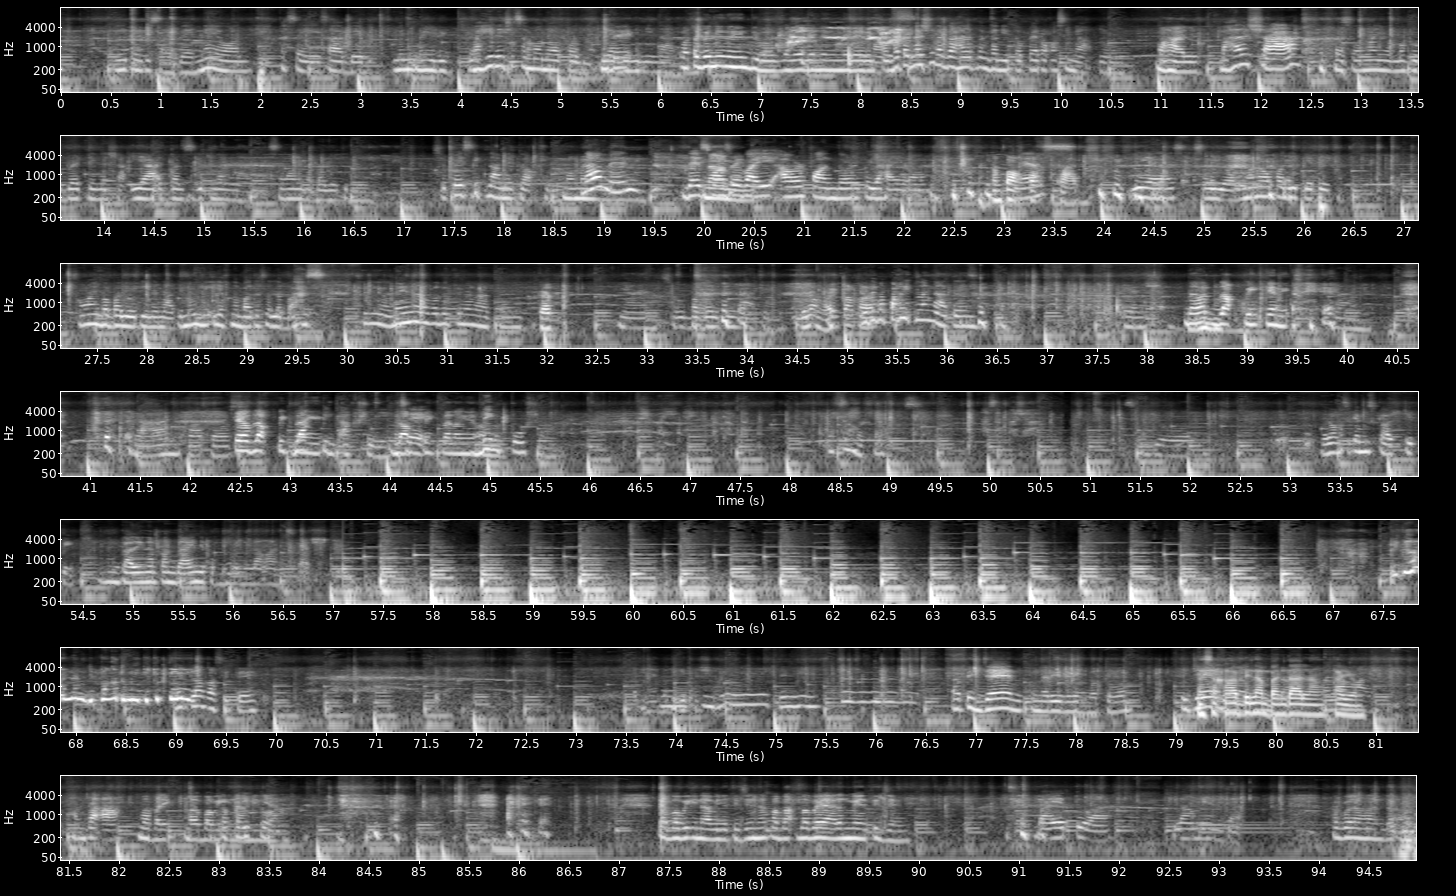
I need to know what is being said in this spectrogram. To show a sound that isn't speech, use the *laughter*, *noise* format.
May 27. Ngayon, kasi sabi, man- Mahilig siya. mahilig siya sa Monopoly. Kaya Hindi. binili namin. Matagal yun na yun, di ba? Matagal yun yung Ah, nire-request. Matagal na siya naghahanap ng ganito, pero kasi nga, yun, Mahal. mahal siya. *laughs* so ngayon, mag-birthday na siya. Iya-advance gift lang namin. So ngayon, babalutin na namin. Surprise gift namin to actually. Mamaya. Namin! Dahil sponsored by Namin. our founder, Kuya Hiram. *laughs* Ang Pokpok Yes. Squad. yes. So yun, Monopoly Kitty. So ngayon, babalutin na natin. Nung umiiyak na bata sa labas. Yun yun. Ayun na, palutin na natin. Cut. Yan. So, babalutin natin. Bilang Ay, ay. Pwede kaka. papakita lang natin. Ayan siya. Dapat Blackpink yan eh. Yan. Yan. Tapos, Kaya Blackpink na yun. Blackpink actually. Kasi, Blackpink na lang yun. Ding po siya. Ay, maingay naman dapat. Ay, saan ba siya? Nasaan Wala kasi kami scotch tape eh. Nang galing ng panday, hindi pa bumili ng ano scotch tape. Bidahanan, di pa nga tumitikit Wait eh. lang kasi, te. Ayan, matikit na siya. Ate Jen, kung naririnig mo to, Si Jen, Nasa kabilang banda lang wala kayo. nga. Handa ah. mabalik, babawiin Kapalit namin yan. *laughs* Babawiin namin yan, Ate Jen. ha? Baba- babayaran mo yan, Ate Jen. *laughs* Bayad to ah. Kailangan may handa. Pag walang handa. ah.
